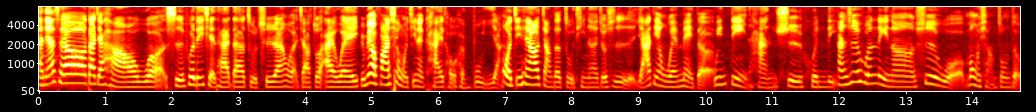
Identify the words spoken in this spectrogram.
안녕하세요，大家好，我是婚礼且谈的主持人，我叫做艾薇。有没有发现我今天开头很不一样？我今天要讲的主题呢，就是雅典唯美的 Wedding 韩式婚礼。韩式婚礼呢，是我梦想中的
